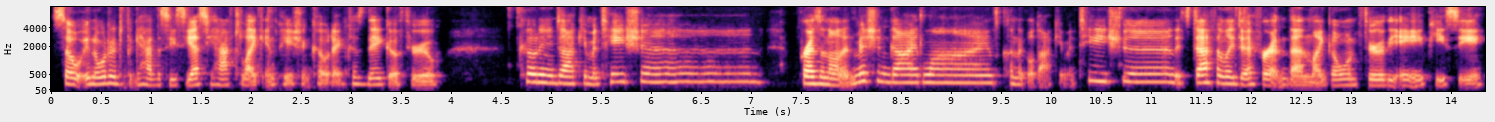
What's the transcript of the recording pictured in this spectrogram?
So in order to have the CCS, you have to like inpatient coding because they go through coding and documentation, present on admission guidelines, clinical documentation. It's definitely different than like going through the AAPC.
